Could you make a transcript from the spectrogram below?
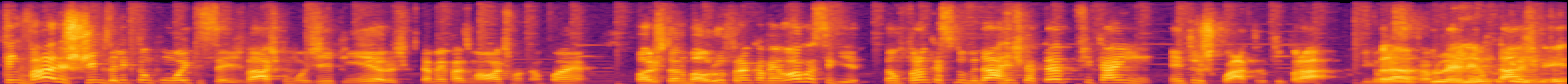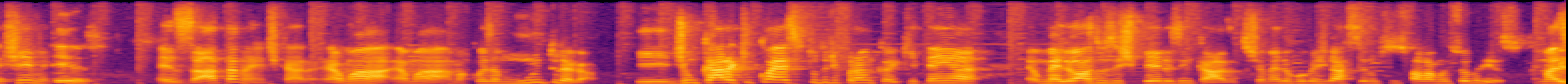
Tem vários times ali que estão com 8 e 6, Vasco, Mogi, Pinheiros, que também faz uma ótima campanha. Paulistano, Bauru, Franca vem logo a seguir. Então, Franca, se duvidar, arrisca até ficar em, entre os quatro, que para digamos pra, assim, pra elenco montagem do time. Isso. Exatamente, cara. É uma, é uma, uma coisa muito legal. E de um cara que conhece tudo de Franca, que tenha é o melhor dos espelhos em casa. Tu chama ele Rubens Garcia, não preciso falar muito sobre isso. Mas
